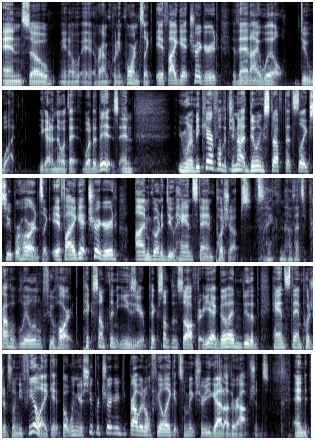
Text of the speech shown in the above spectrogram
And so, you know, eh, around quitting porn, it's like if I get triggered, then I will do what? You got to know what that what it is. And you want to be careful that you're not doing stuff that's like super hard. It's like if I get triggered, I'm going to do handstand push-ups. It's like no, that's probably a little too hard. Pick something easier. Pick something softer. Yeah, go ahead and do the handstand push-ups when you feel like it, but when you're super triggered, you probably don't feel like it. So make sure you got other options. And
